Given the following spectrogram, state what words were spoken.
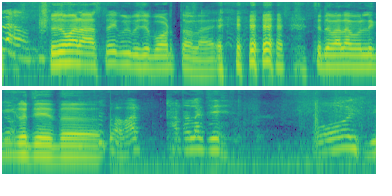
তোকে আমার রাস্তায় ঘুরবেছে বটতলায়। ছোটবেলা বললে কি করছে তো? ঠান্ডা লাগছে। আছে।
